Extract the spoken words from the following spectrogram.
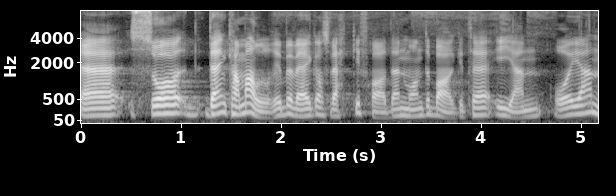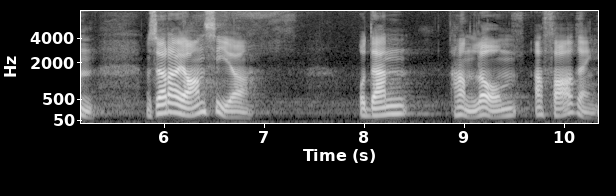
Eh, så den kan vi aldri bevege oss vekk ifra. Den må en tilbake til igjen og igjen. Men så er det en annen side, og den handler om erfaring.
